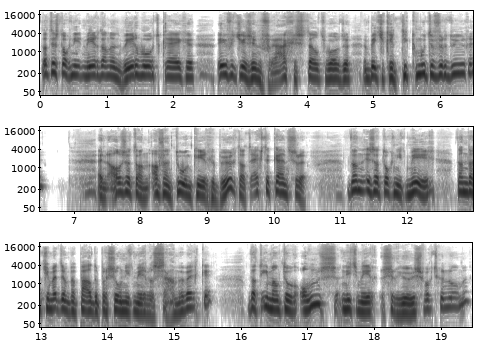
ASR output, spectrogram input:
Dat is toch niet meer dan een weerwoord krijgen, eventjes in vraag gesteld worden, een beetje kritiek moeten verduren? En als het dan af en toe een keer gebeurt, dat echte cancelen, dan is dat toch niet meer dan dat je met een bepaalde persoon niet meer wil samenwerken? Dat iemand door ons niet meer serieus wordt genomen?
